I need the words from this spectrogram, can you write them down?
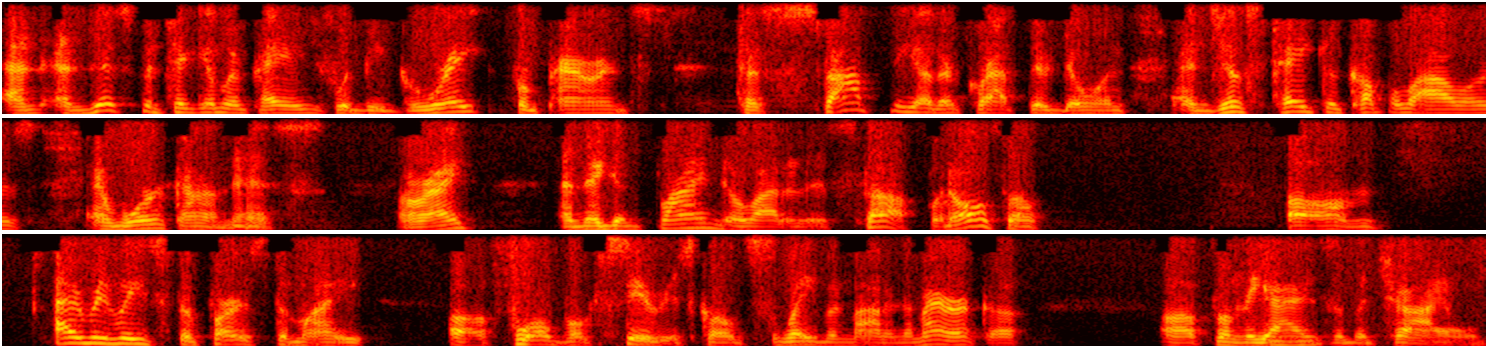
And, and this particular page would be great for parents to stop the other crap they're doing and just take a couple hours and work on this. All right? And they can find a lot of this stuff. But also, um, I released the first of my uh, four book series called Slave in Modern America uh, from the eyes of a child.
